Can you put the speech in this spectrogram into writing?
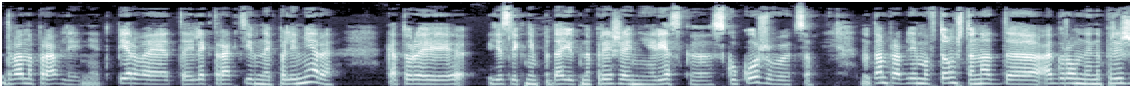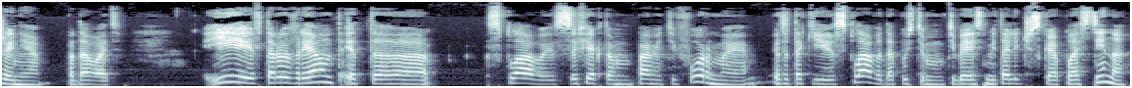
два направления. Первое – это электроактивные полимеры, которые, если к ним подают напряжение, резко скукоживаются. Но там проблема в том, что надо огромное напряжение подавать. И второй вариант – это сплавы с эффектом памяти формы. Это такие сплавы, допустим, у тебя есть металлическая пластина,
